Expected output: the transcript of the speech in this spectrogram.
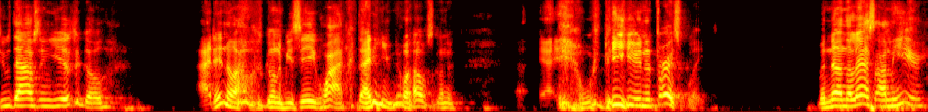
2,000 years ago, I didn't know I was going to be saved. Why? Because I didn't even know I was going to be here in the first place. But nonetheless, I'm here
